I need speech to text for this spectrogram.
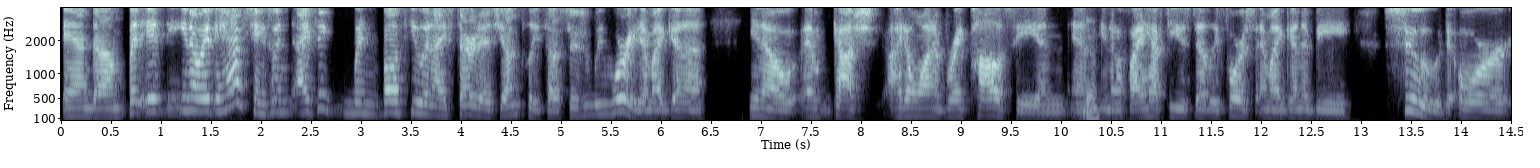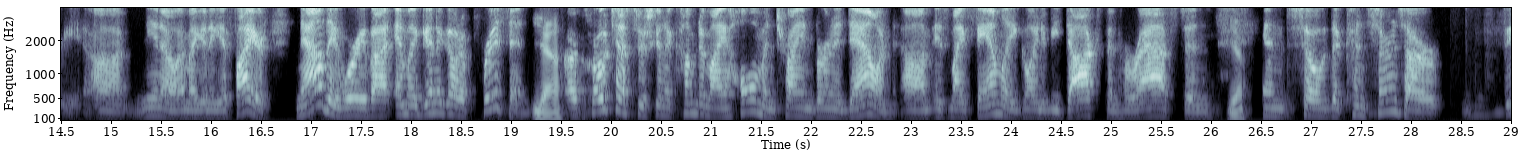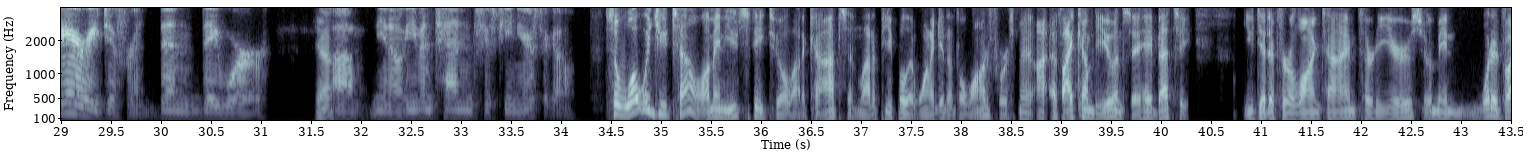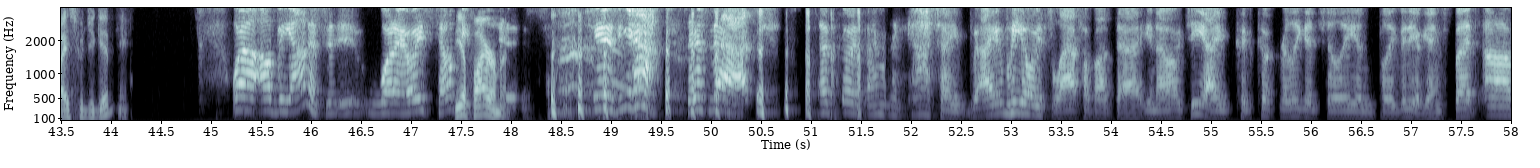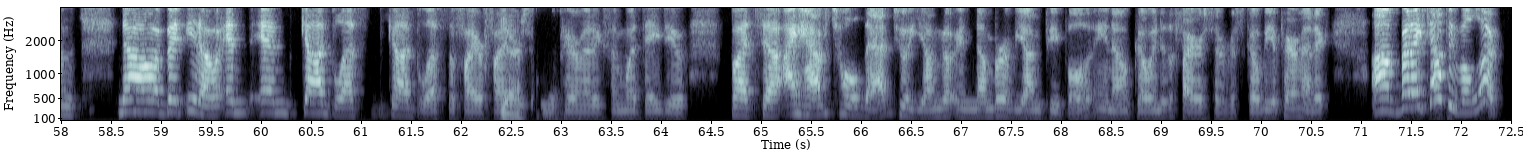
And um, but it you know it has changed. When I think when both you and I started as young police officers, we worried, am I gonna you know, and gosh, I don't want to break policy, and and yeah. you know, if I have to use deadly force, am I going to be sued or uh, you know am i going to get fired? Now they worry about am i going to go to prison? Yeah. Are protesters going to come to my home and try and burn it down? Um, is my family going to be doxxed and harassed? And yeah. and so the concerns are very different than they were yeah. um, you know even 10 15 years ago. So what would you tell? I mean you speak to a lot of cops and a lot of people that want to get into law enforcement. If i come to you and say hey betsy you did it for a long time 30 years. I mean what advice would you give me well i'll be honest what i always tell be people a fireman is, is yeah there's that that's what i'm like gosh I, I we always laugh about that you know gee i could cook really good chili and play video games but um no but you know and and god bless god bless the firefighters yeah. and the paramedics and what they do but uh, I have told that to a young a number of young people. You know, go into the fire service, go be a paramedic. Um, but I tell people, look,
